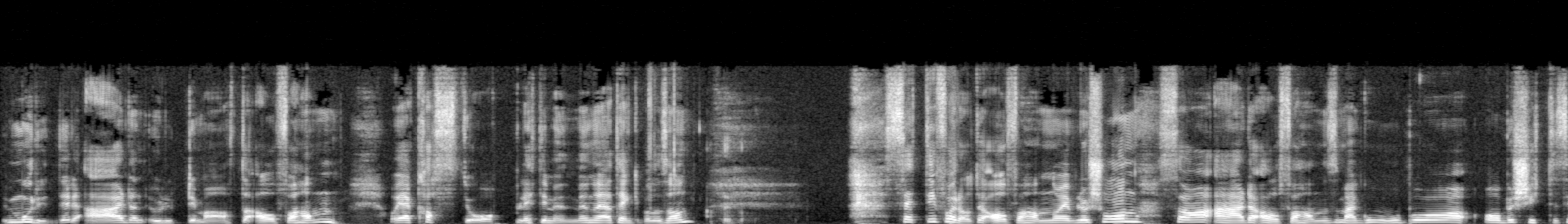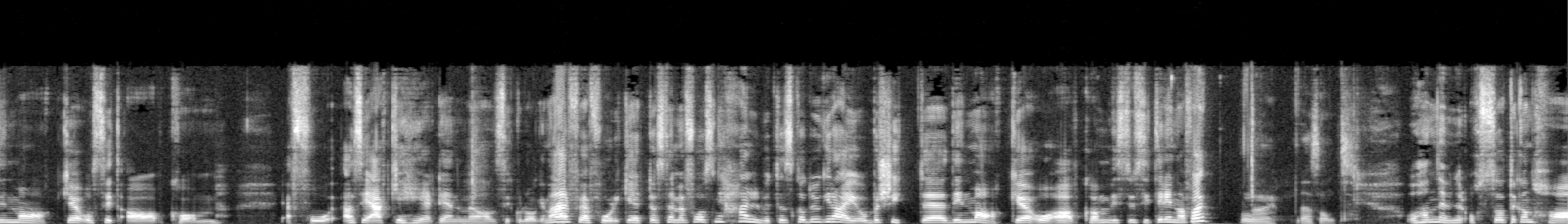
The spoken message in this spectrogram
morder er den ultimate alfahannen. Og jeg kaster jo opp litt i munnen min når jeg tenker på det sånn. Sett i forhold til alfahannen og evolusjon, så er det alfahannen som er gode på å beskytte sin make og sitt avkom. Jeg, får, altså jeg er ikke helt enig med han psykologen her, for jeg får det ikke helt til å stemme. For åssen i helvete skal du greie å beskytte din make og avkom hvis du sitter innafor? Nei, det er sant. Og han nevner også at det kan ha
